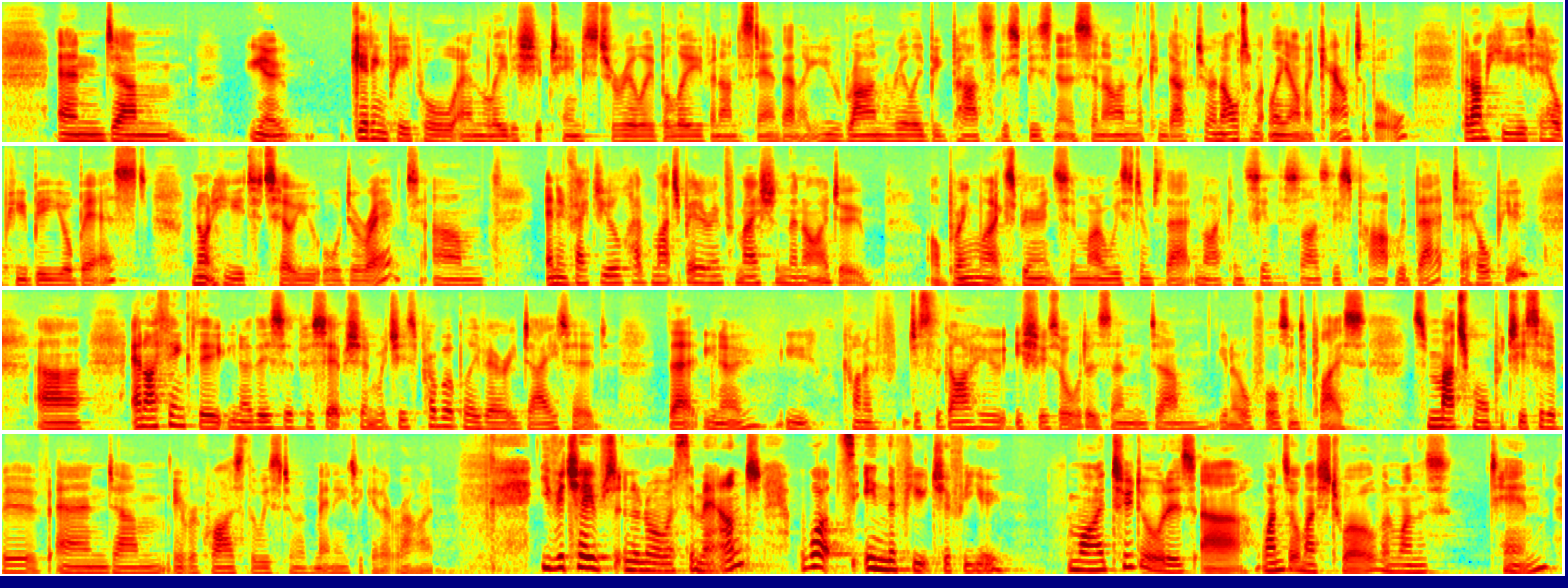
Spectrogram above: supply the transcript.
And, um, you know, getting people and leadership teams to really believe and understand that like you run really big parts of this business and I'm the conductor and ultimately I'm accountable but I'm here to help you be your best I'm not here to tell you or direct. Um, and in fact you'll have much better information than I do. I'll bring my experience and my wisdom to that and I can synthesize this part with that to help you. Uh, and I think that you know there's a perception which is probably very dated that you know you kind of just the guy who issues orders and um, you know all falls into place. It's much more participative and um, it requires the wisdom of many to get it right. You've achieved an enormous amount. What's in the future for you? My two daughters are one's almost twelve and one's ten.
